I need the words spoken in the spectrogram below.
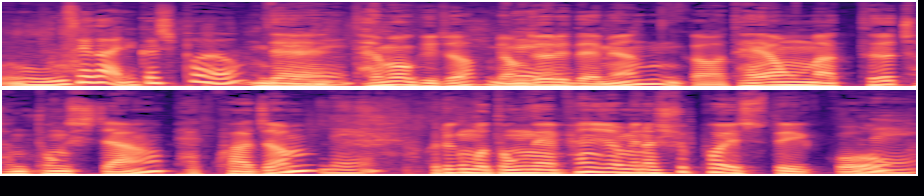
우세가 아닐까 싶어요. 네, 대목이죠. 명절이 네. 되면 어, 대형마트, 전통시장, 백화점, 네. 그리고 뭐 동네 편의점이나 슈퍼일 수도 있고 네.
